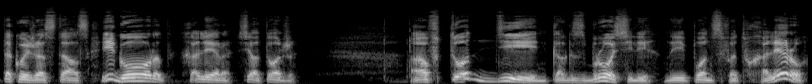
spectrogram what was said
такой же остался. И город, холера, все тот же. А в тот день, как сбросили на японцев эту холеру,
